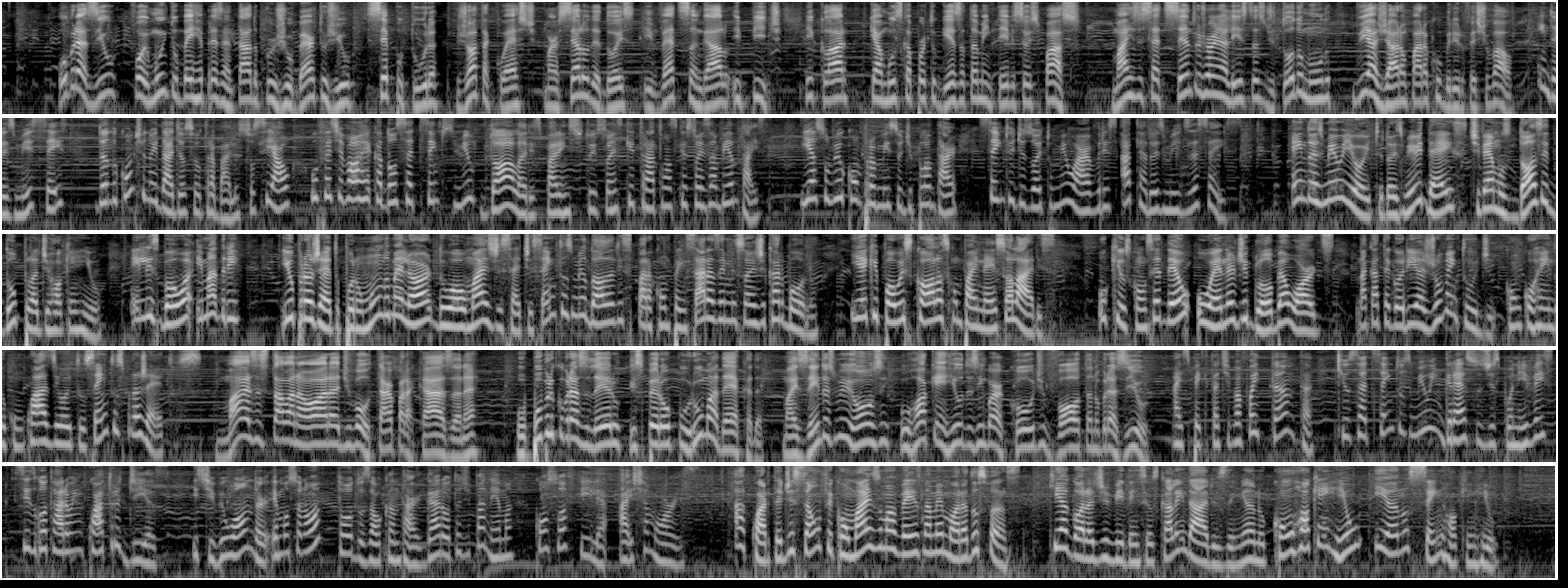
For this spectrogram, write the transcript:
O Brasil foi muito bem representado por Gilberto Gil, Sepultura, J Quest, Marcelo D2, Ivete Sangalo e Pitty. E claro que a música portuguesa também teve seu espaço. Mais de 700 jornalistas de todo o mundo viajaram para cobrir o festival. Em 2006, dando continuidade ao seu trabalho social, o festival arrecadou 700 mil dólares para instituições que tratam as questões ambientais e assumiu o compromisso de plantar 118 mil árvores até 2016. Em 2008 e 2010, tivemos dose dupla de Rock in Rio, em Lisboa e Madrid. E o projeto Por um Mundo Melhor doou mais de 700 mil dólares para compensar as emissões de carbono e equipou escolas com painéis solares, o que os concedeu o Energy Globe Awards, na categoria Juventude, concorrendo com quase 800 projetos. Mas estava na hora de voltar para casa, né? O público brasileiro esperou por uma década, mas em 2011 o Rock in Rio desembarcou de volta no Brasil. A expectativa foi tanta que os 700 mil ingressos disponíveis se esgotaram em quatro dias. Stevie Wonder emocionou a todos ao cantar Garota de Ipanema com sua filha, Aisha Morris. A quarta edição ficou mais uma vez na memória dos fãs, que agora dividem seus calendários em ano com Rock in Rio e ano sem Rock in Rio.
